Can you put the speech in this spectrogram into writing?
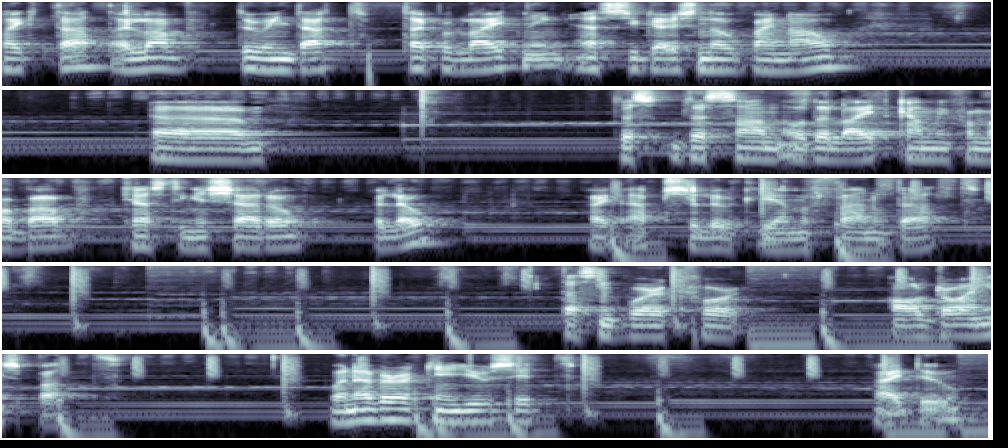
like that. I love doing that type of lighting as you guys know by now. Um, the, the sun or the light coming from above casting a shadow below. I absolutely am a fan of that. Doesn't work for all drawings but whenever I can use it I do.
